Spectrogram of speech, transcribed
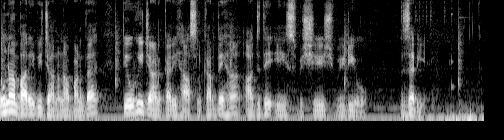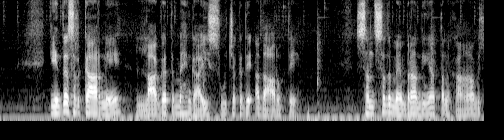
ਉਹਨਾਂ ਬਾਰੇ ਵੀ ਜਾਣਨਾ ਬਣਦਾ ਹੈ ਤੇ ਉਹੀ ਜਾਣਕਾਰੀ ਹਾਸਲ ਕਰਦੇ ਹਾਂ ਅੱਜ ਦੇ ਇਸ ਵਿਸ਼ੇਸ਼ ਵੀਡੀਓ ਜ਼ਰੀਏ। ਕੇਂਦਰ ਸਰਕਾਰ ਨੇ ਲਾਗਤ ਮਹਿੰਗਾਈ ਸੂਚਕ ਦੇ ਆਧਾਰ ਉੱਤੇ ਸੰਸਦ ਮੈਂਬਰਾਂ ਦੀਆਂ ਤਨਖਾਹਾਂ ਵਿੱਚ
